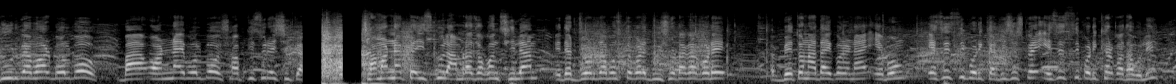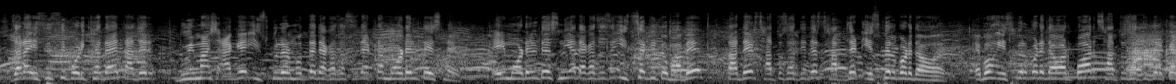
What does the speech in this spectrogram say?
দুর্ব্যবহার বলব বা অন্যায় বলব সব কিছুরই শিকার। সামান্য একটা স্কুল, আমরা যখন ছিলাম, এদের জোর জবস্ত করে দুশো টাকা করে বেতন আদায় করে নেয় এবং এসএসসি পরীক্ষা, বিশেষ করে এসএসসি পরীক্ষার কথা বলি, যারা এসএসসি পরীক্ষা দেয়, তাদের দুই মাস আগে স্কুলের মধ্যে দেখা যাচ্ছে যে একটা মডেল টেস্ট নেয়। এই মডেল টেস্ট নিয়ে দেখা যাচ্ছে ইচ্ছাকৃতভাবে তাদের ছাত্রছাত্রীদের সাবজেক্ট স্পেল করে দেওয়া হয় এবং স্পেল করে দেওয়ার পর ছাত্রছাত্রীদেরকে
